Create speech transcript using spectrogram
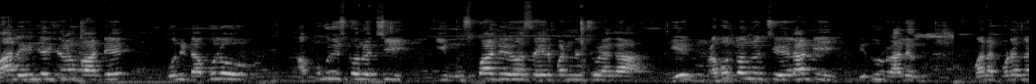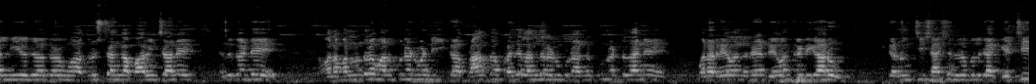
వాళ్ళు ఏం చేసినారబ్బా అంటే కొన్ని డబ్బులు అప్పుకు తీసుకొని వచ్చి ఈ మున్సిపాలిటీ వ్యవస్థ ఏర్పడిన నుంచి కూడా ఏ ప్రభుత్వం నుంచి ఎలాంటి నిధులు రాలేదు. మన కొడంగల్ నియోజకవర్గం అదృష్టంగా భావించాలి. ఎందుకంటే మన మనందరం అనుకున్నటువంటి ఇక్కడ ప్రాంత ప్రజలందరూ అనుకున్న అనుకున్నట్టుగానే మన రేవంత్ రేవంత్ రెడ్డి గారు ఇక్కడ నుంచి శాసనసభ్యులుగా గెలిచి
